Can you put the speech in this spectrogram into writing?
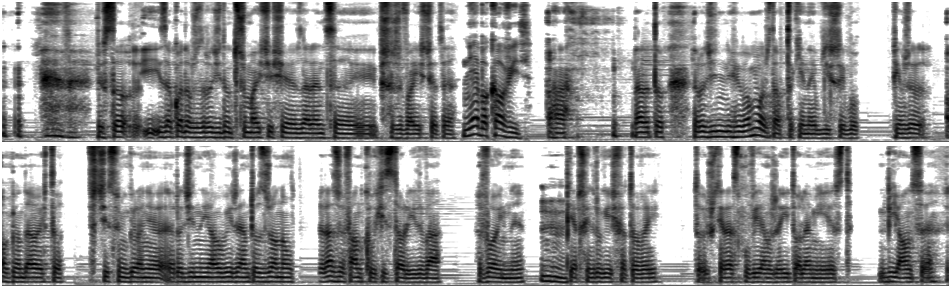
Wiesz co, i zakładam, że z rodziną trzymaliście się za ręce i przeżywaliście te... Nie, bo COVID. Aha, no ale to rodzinnie chyba można w takiej najbliższej, bo wiem, że oglądałeś to w ścisłym gronie rodziny. Ja obejrzałem to z żoną. Raz, że fanków historii, dwa, wojny Mhm. pierwszej i drugiej światowej. To już nieraz mówiłem, że idolem jest Beyoncé. Y,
